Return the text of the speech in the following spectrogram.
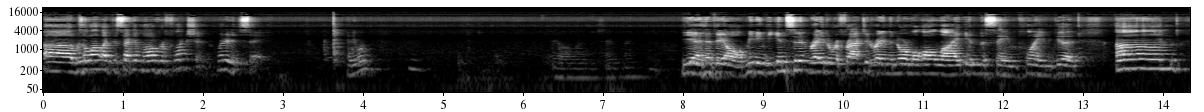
uh, was a lot like the second law of reflection. What did it say? Anyone? They all learn the same thing. Yeah, they all, meaning the incident ray, the refracted ray, and the normal all lie in the same plane. Good. Um,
